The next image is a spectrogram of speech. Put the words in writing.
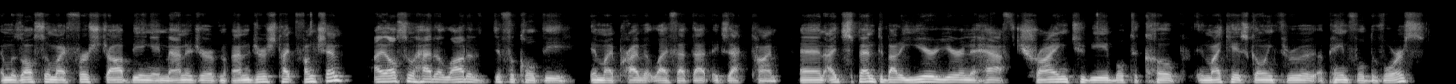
and was also my first job being a manager of managers type function, I also had a lot of difficulty in my private life at that exact time. And I'd spent about a year, year and a half trying to be able to cope, in my case, going through a, painful divorce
